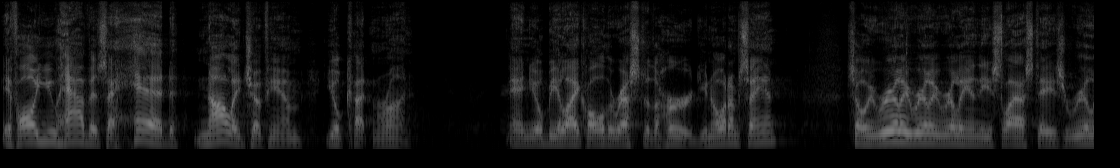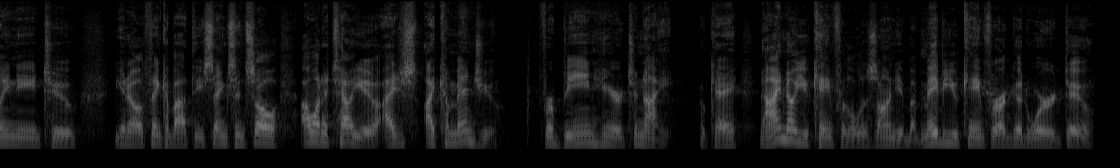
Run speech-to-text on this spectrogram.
If all you have is a head knowledge of Him, you'll cut and run. And you'll be like all the rest of the herd. You know what I'm saying? So we really, really, really in these last days really need to, you know, think about these things. And so I want to tell you, I just I commend you for being here tonight. Okay? Now I know you came for the lasagna, but maybe you came for a good word too.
